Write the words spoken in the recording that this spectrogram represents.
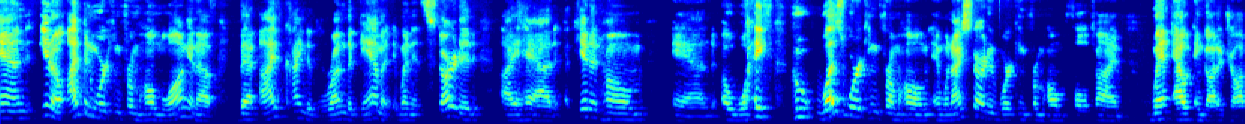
And you know, I've been working from home long enough that I've kind of run the gamut. When it started, I had a kid at home and a wife who was working from home. And when I started working from home full time, went out and got a job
